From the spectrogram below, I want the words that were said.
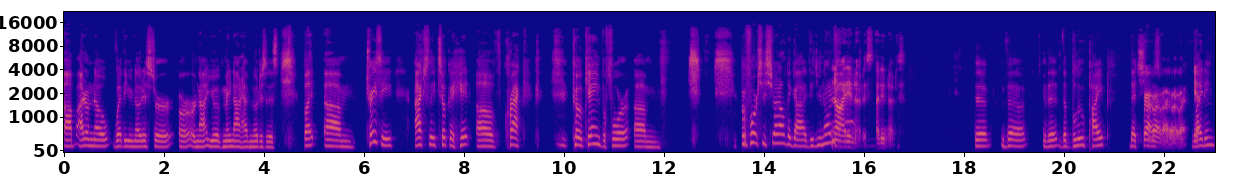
uh, I don't know whether you noticed or, or, or not, you have, may not have noticed this, but um, Tracy actually took a hit of crack cocaine before um, before she shot the guy. Did you notice? No, that? I didn't notice. I didn't notice the the the the blue pipe that she right, was right, right, right, right. Yeah. lighting.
